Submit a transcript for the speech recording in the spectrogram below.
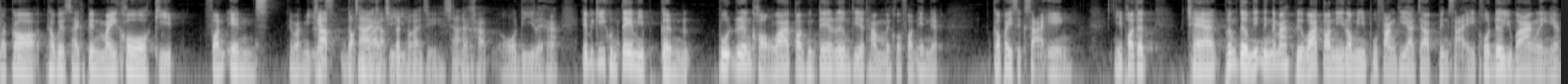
แล้วก็ถ้าเว็บไซต์ก็เป็น micro ขีด frontends ใช่ ไหมมีครับ s dot ใช่ครับ org .org ใช่นะครับโอ้ดีเลยฮะเอ๊ะเมื่อกี้คุณเต้มีเกริ่นพูดเรื่องของว่าตอนคุณเต้เริ่มที่จะทำ micro frontend เนี่ยก็ไปศึกษาเองนี้พอจะแชร์เพิ่มเติมนิดนึงได้ไหมเผื่อว่าตอนนี้เรามีผู้ฟังที่อาจจะเป็นสาย coder อยู่บ้างอะไรเงี้ย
